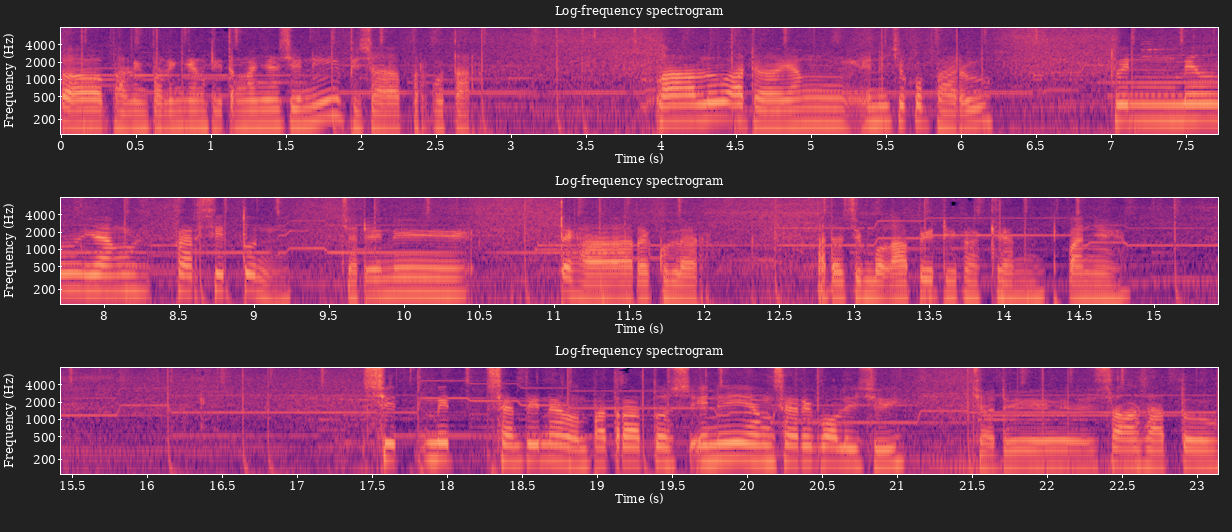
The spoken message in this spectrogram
eh, baling-baling uh, yang di tengahnya sini bisa berputar. Lalu ada yang ini cukup baru twin mill yang versi tune. Jadi ini TH reguler. Ada simbol api di bagian depannya. Seat mid sentinel 400 ini yang seri polisi. Jadi salah satu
